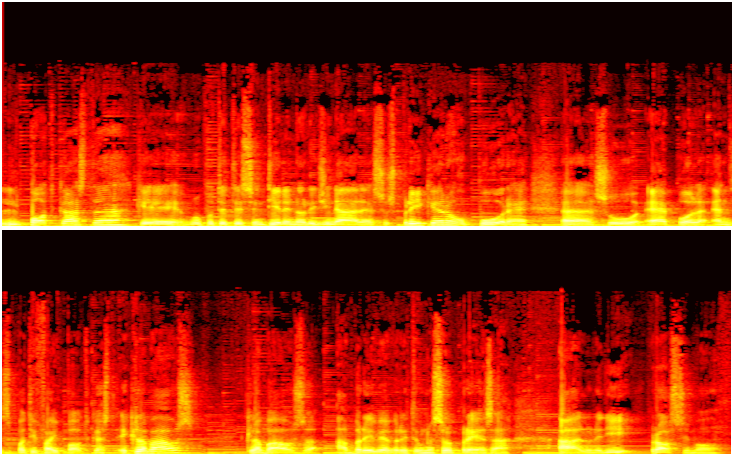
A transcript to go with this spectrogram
il podcast che potete sentire in originale su Spreaker oppure eh, su Apple e Spotify Podcast e Clubhouse Clubhouse a breve avrete una sorpresa. A lunedì prossimo.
